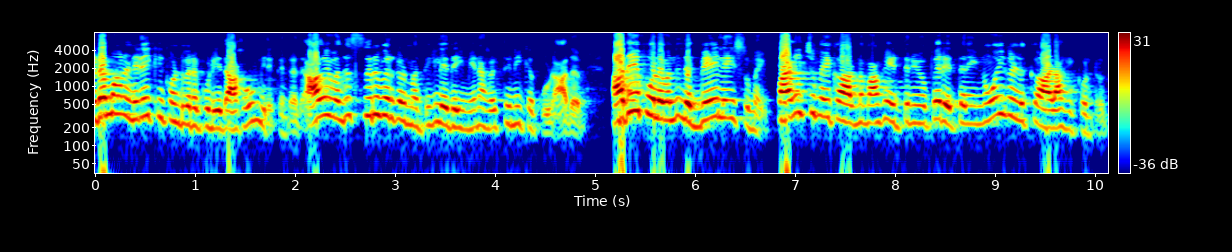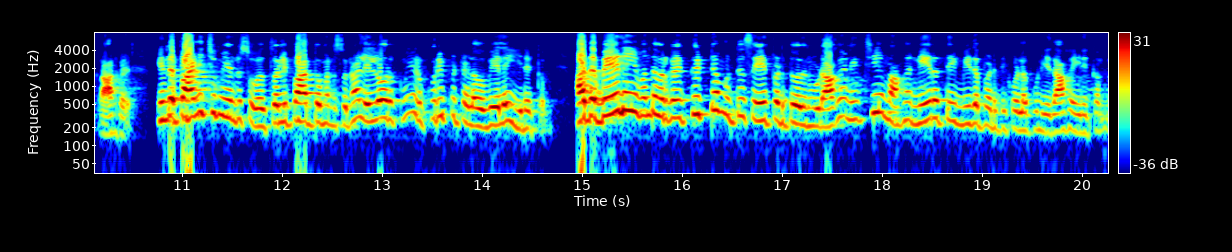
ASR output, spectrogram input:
திடமான நிலைக்கு கொண்டு வரக்கூடியதாகவும் இருக்கின்றது. ஆகவே வந்து சிறுவர்கள் மத்தியில் எதையுமே நாங்கள் திணிக்க கூடாது. அதே போல வந்து இந்த வேலை சுமை பணிச்சுமை காரணமாக எத்தனையோ பேர் எத்தனை நோய்களுக்கு ஆளாகி கொண்டிருக்கிறார்கள். இந்த பணிச்சுமை என்று சொல்லி பார்த்தோம் என்று சொன்னால் எல்லோருக்குமே ஒரு குறிப்பிட்ட அளவு வேலை இருக்கும். அந்த வேலையை வந்து அவர்கள் திட்டமிட்டு செயற்படுத்துவதனூடாக நிச்சயமாக நேரத்தை மீதப்படுத்திக் கொள்ளக்கூடியதாக இருக்கும்.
